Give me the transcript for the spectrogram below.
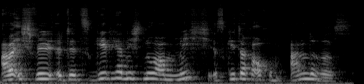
Aber ich will, es geht ja nicht nur um mich, es geht doch auch um anderes.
